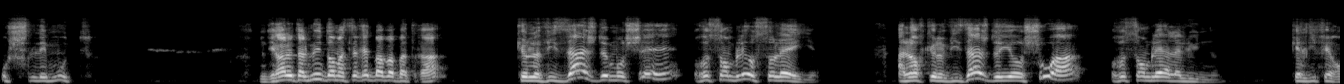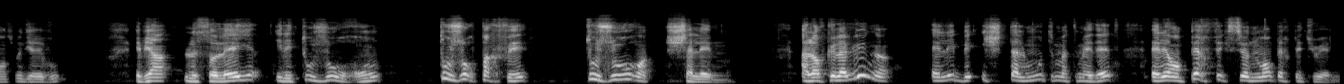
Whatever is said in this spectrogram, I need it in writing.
ou Shlemut. Nous dira le Talmud dans Maseret Baba Batra que le visage de Moshe ressemblait au soleil, alors que le visage de Yoshua ressemblait à la lune. Quelle différence, me direz-vous? Eh bien, le soleil, il est toujours rond, toujours parfait, toujours chalem. Alors que la lune, elle est be'ishtalmut matmedet, elle est en perfectionnement perpétuel.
